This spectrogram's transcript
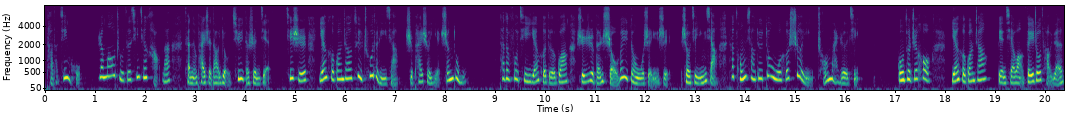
套套近乎，让猫主子心情好了，才能拍摄到有趣的瞬间。其实，烟河光昭最初的理想是拍摄野生动物。他的父亲岩河德光是日本首位动物摄影师，受其影响，他从小对动物和摄影充满热情。工作之后，岩河光昭便前往非洲草原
